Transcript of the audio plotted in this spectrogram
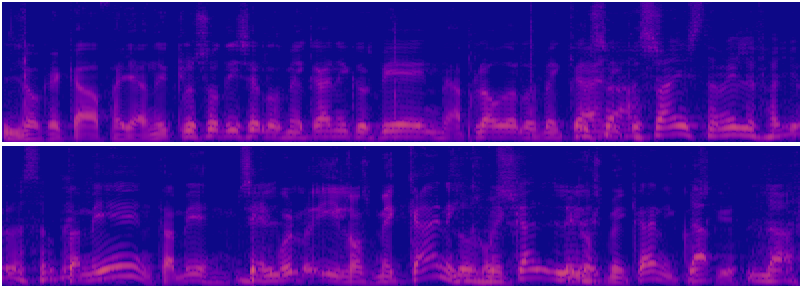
lo que acaba fallando. Incluso dicen los mecánicos, bien, aplaudo a los O sea, a mecánicos. Sainz también le falló la estrategia. También, también. Sí, Del- bueno, y los mecánicos. Los, mecan- y le- los mecánicos. La, la-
